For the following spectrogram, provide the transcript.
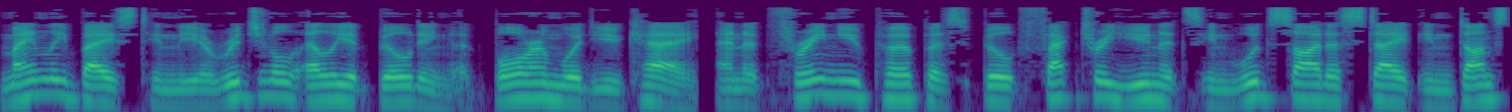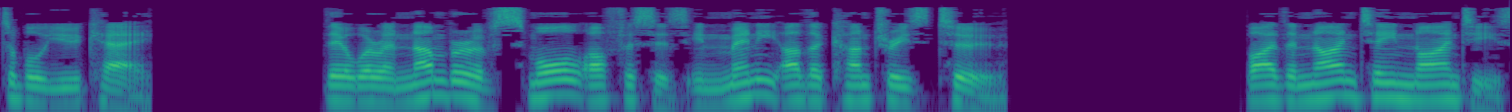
mainly based in the original Elliott Building at Borehamwood, UK, and at three new purpose-built factory units in Woodside Estate in Dunstable, UK. There were a number of small offices in many other countries too. By the 1990s,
